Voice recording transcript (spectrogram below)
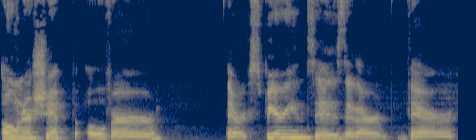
ownership over their experiences, their their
